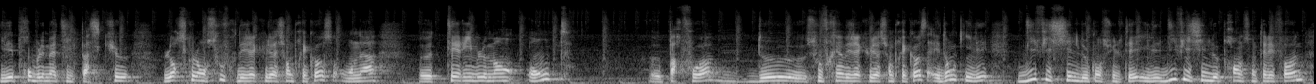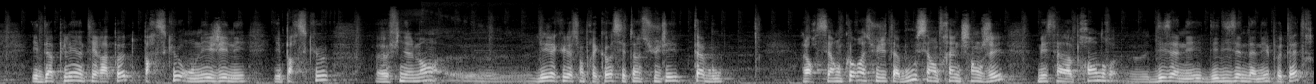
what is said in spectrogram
il est problématique, parce que lorsque l'on souffre d'éjaculation précoce, on a euh, terriblement honte euh, parfois de souffrir d'éjaculation précoce et donc il est difficile de consulter, il est difficile de prendre son téléphone et d'appeler un thérapeute parce qu'on est gêné et parce que euh, finalement euh, l'éjaculation précoce est un sujet tabou. Alors c'est encore un sujet tabou, c'est en train de changer, mais ça va prendre des années, des dizaines d'années peut-être.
